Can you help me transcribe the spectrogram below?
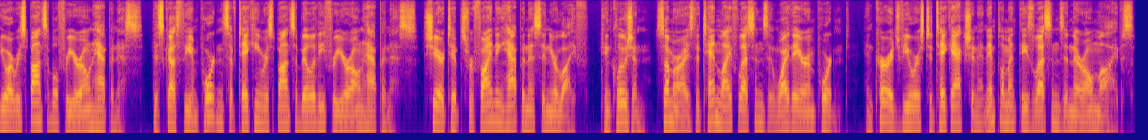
You are responsible for your own happiness. Discuss the importance of taking responsibility for your own happiness. Share tips for finding happiness in your life. Conclusion Summarize the 10 life lessons and why they are important. Encourage viewers to take action and implement these lessons in their own lives.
